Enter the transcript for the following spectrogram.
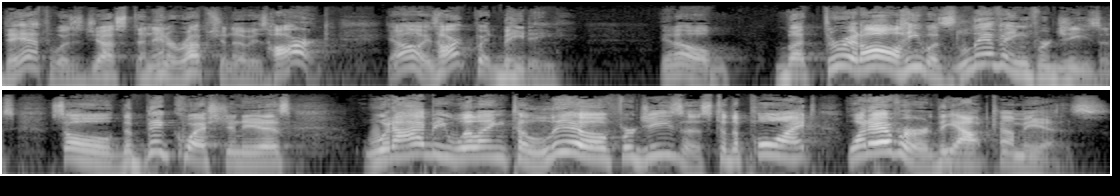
Death was just an interruption of his heart. You know, his heart quit beating. You know, but through it all, he was living for Jesus. So the big question is would I be willing to live for Jesus to the point, whatever the outcome is,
